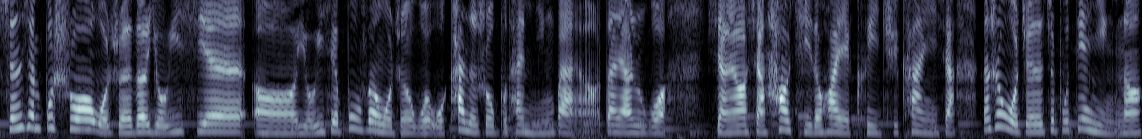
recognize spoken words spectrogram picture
先先不说，我觉得有一些呃，有一些部分，我觉得我我看的时候不太明白啊。大家如果想要想好奇的话，也可以去看一下。但是我觉得这部电影呢，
